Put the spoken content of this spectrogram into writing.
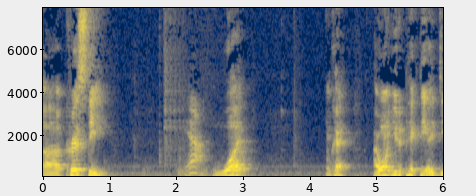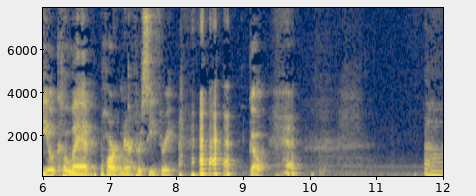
Uh, Christy, Yeah. what? Okay, I want you to pick the ideal collab partner for C3. Go. Um,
